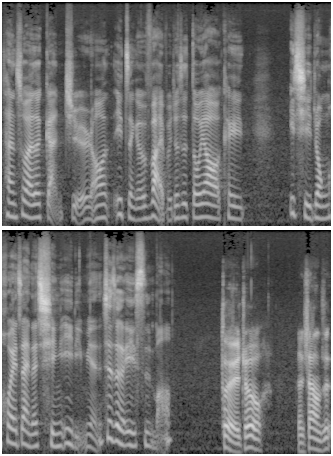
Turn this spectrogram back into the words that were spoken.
弹出来的感觉，然后一整个 vibe 就是都要可以一起融汇在你的情意里面，是这个意思吗？对，就很像是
